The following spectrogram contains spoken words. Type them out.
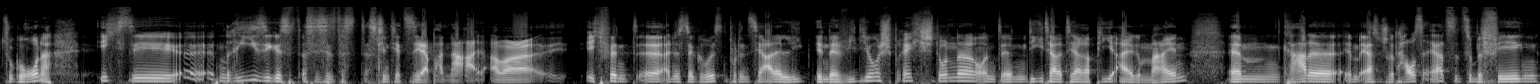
zu Corona. Ich sehe äh, ein riesiges, das ist jetzt, das, das klingt jetzt sehr banal, aber ich finde, äh, eines der größten Potenziale liegt in der Videosprechstunde und in digitaler Therapie allgemein. Ähm, Gerade im ersten Schritt Hausärzte zu befähigen,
